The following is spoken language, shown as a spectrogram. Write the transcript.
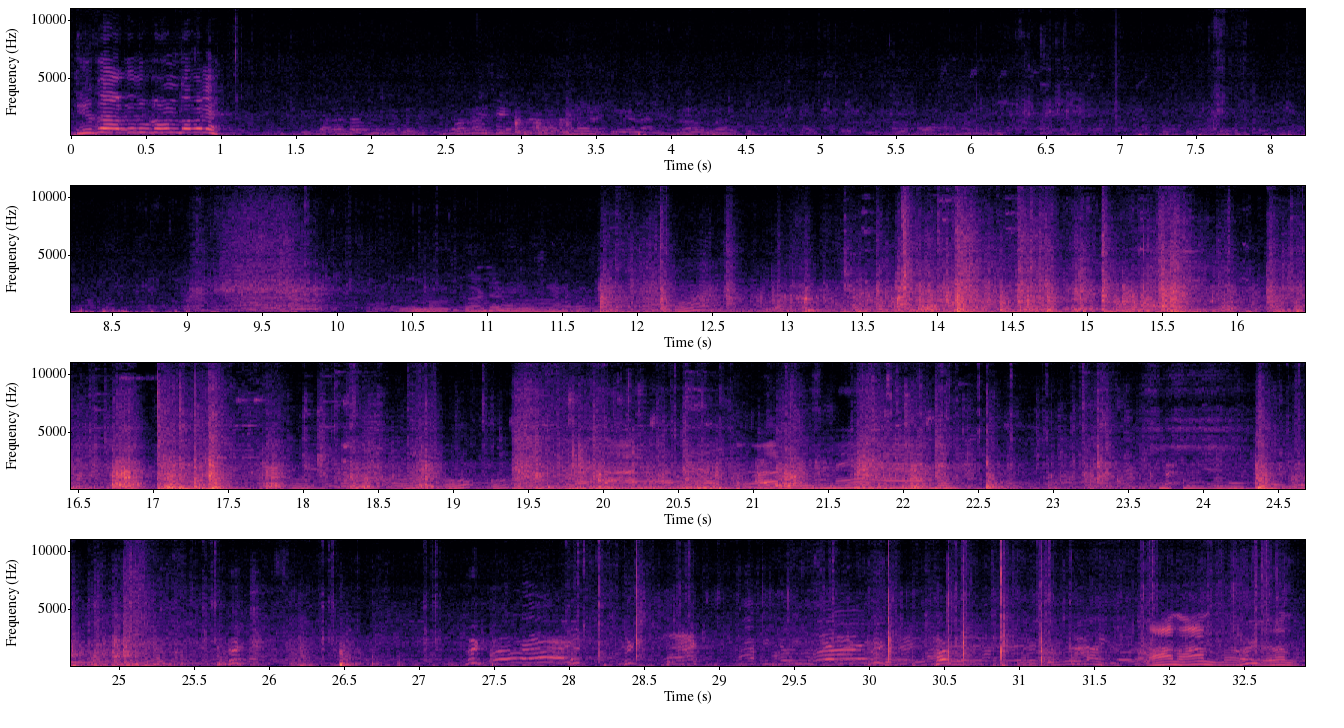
त्यो त अलिकति उठाउनु तपाईँले आन आन आन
